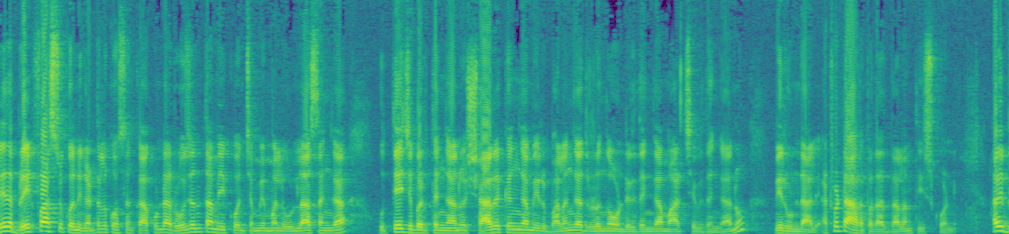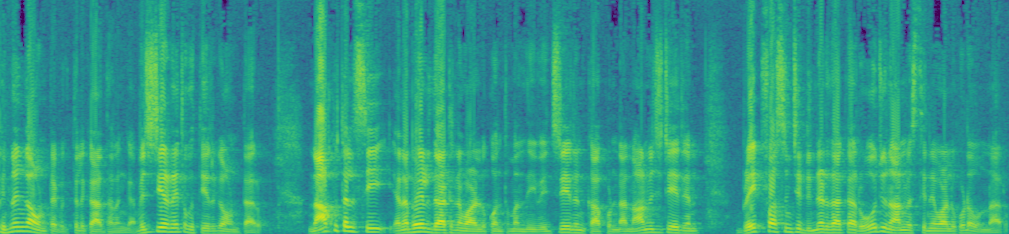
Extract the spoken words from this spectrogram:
లేదా బ్రేక్ఫాస్ట్ కొన్ని గంటల కోసం కాకుండా రోజంతా మీకు కొంచెం మిమ్మల్ని ఉల్లాసంగా ఉత్తేజభరితంగాను శారీరకంగా మీరు బలంగా దృఢంగా ఉండే విధంగా మార్చే విధంగాను మీరు ఉండాలి. అటువంటి ఆహార పదార్థాలను తీసుకోండి. అవి భిన్నంగా ఉంటాయి వ్యక్తులకు ఆధారంగా. వెజిటేరియన్ అయితే ఒక తీరుగా ఉంటారు. నాకు తెలిసి ఎనభైలు దాటిన వాళ్ళు కొంతమంది వెజిటేరియన్ కాకుండా నాన్ వెజిటేరియన్ బ్రేక్ఫాస్ట్ నుంచి డిన్నర్ దాకా రోజు నాన్ వెజ్ తినేవాళ్ళు కూడా ఉన్నారు.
